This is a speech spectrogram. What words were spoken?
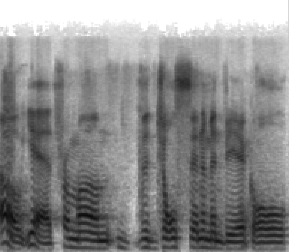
Oh yeah, it's from um, the Joel Cinnamon vehicle,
